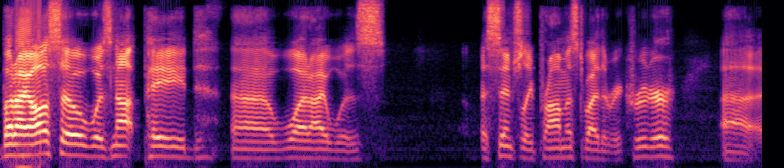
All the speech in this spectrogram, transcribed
But I also was not paid uh, what I was essentially promised by the recruiter uh,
